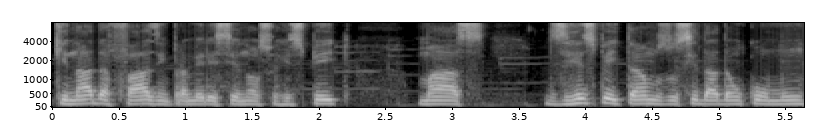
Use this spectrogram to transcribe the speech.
que nada fazem para merecer nosso respeito, mas desrespeitamos o cidadão comum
